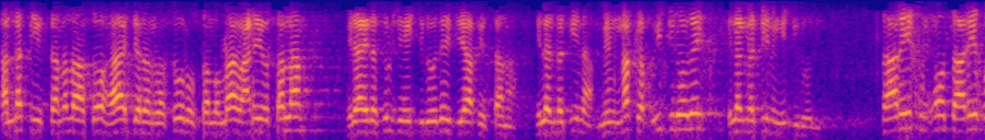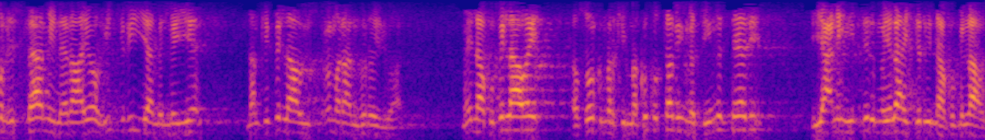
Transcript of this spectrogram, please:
alati sanadaas haajara rasuul sala allahu alayhi wasalam ilahay rasulsha hijrooday fiha fi sana ila madina min maka hijrooday ila madina hijroodi taarikhn oo taarikh lislami leraayo hijriya laleeye lanki bilaawi cumaran horoy wa mailaa ku bilaaway rasuulka marki maka kutabi madinaseedi yani hijr meelaha hijr ilaa ku bilaaw.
